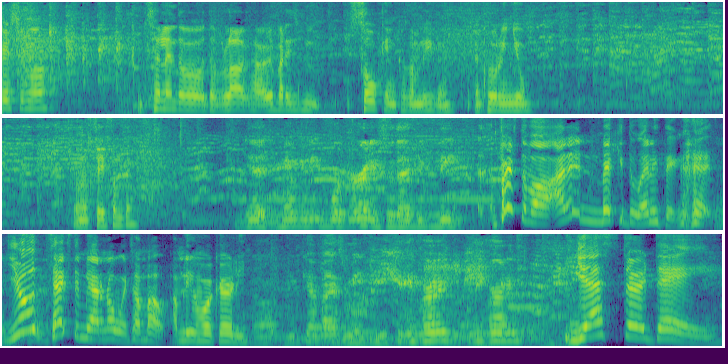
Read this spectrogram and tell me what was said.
Seriously, girl. I'm telling the, the vlog how everybody's m- soaking because I'm leaving, including you. You want to say something? Yeah, you made me leave work early so that you can leave. First of all, I didn't make you do anything. you texted me, I don't know what you're talking about. I'm leaving work early. No, you kept asking me, you can leave early? You can leave early? Yesterday.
